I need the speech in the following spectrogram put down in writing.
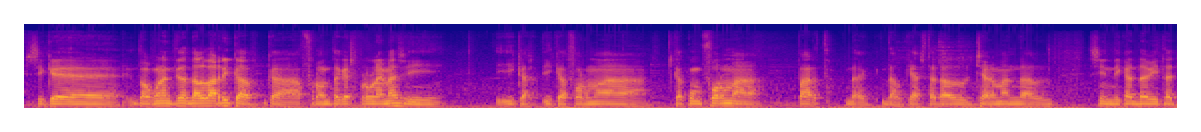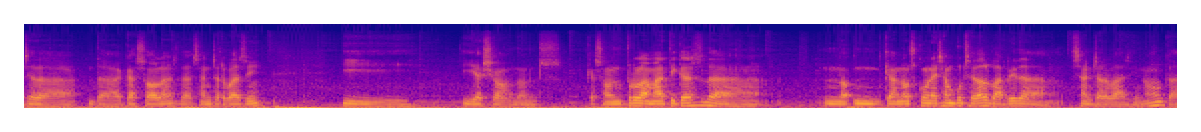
sí que d'alguna entitat del barri que, que afronta aquests problemes i, i, que, i que forma que conforma part de, del que ha estat el germen del sindicat d'habitatge de, de Cassoles, de Sant Gervasi, i, i això, doncs, que són problemàtiques de, no, que no es coneixen potser del barri de Sant Gervasi, no? que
